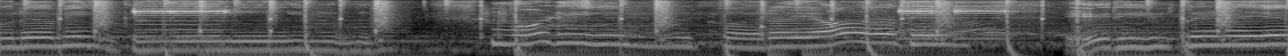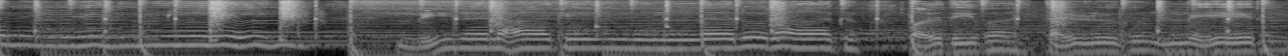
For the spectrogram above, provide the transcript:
മൗനമേഘമേ നീ മൊഴിയിൽ പറയാതെ എരിയും പ്രണയമേ നിഴലാകെ നിന്നനുരാഗം പതിവ തഴുകും നേരം.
